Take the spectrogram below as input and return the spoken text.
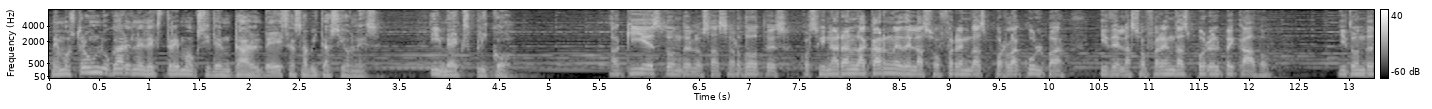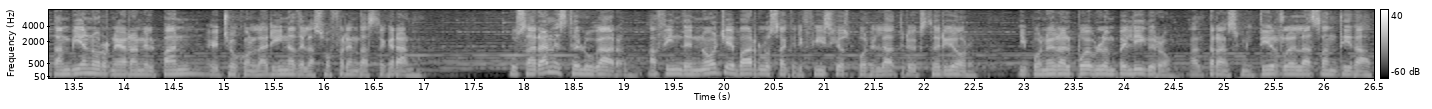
Me mostró un lugar en el extremo occidental de esas habitaciones y me explicó. Aquí es donde los sacerdotes cocinarán la carne de las ofrendas por la culpa y de las ofrendas por el pecado, y donde también hornearán el pan hecho con la harina de las ofrendas de grano. Usarán este lugar a fin de no llevar los sacrificios por el atrio exterior y poner al pueblo en peligro al transmitirle la santidad.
